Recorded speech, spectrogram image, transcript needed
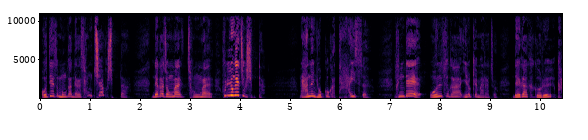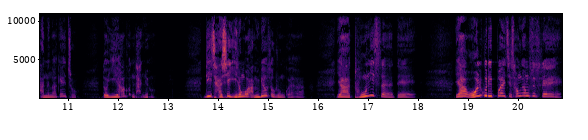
어디에서 뭔가 내가 성취하고 싶다. 내가 정말 정말 훌륭해지고 싶다. 라는 욕구가 다 있어요. 근데 원수가 이렇게 말하죠. 내가 그거를 가능하게 해줘. 너 이 학원 다녀. 네 자식 이런 거 안 배워서 그런 거야. 야, 돈 있어야 돼. 야, 얼굴 이뻐야지 성형수술해.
